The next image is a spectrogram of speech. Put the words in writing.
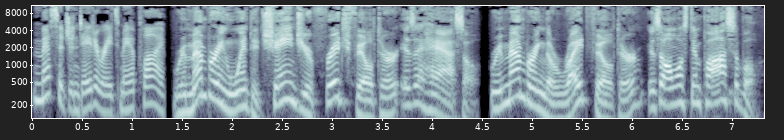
Message and data rates may apply. Remembering when to change your fridge filter is a hassle. Remembering the right filter is almost impossible.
